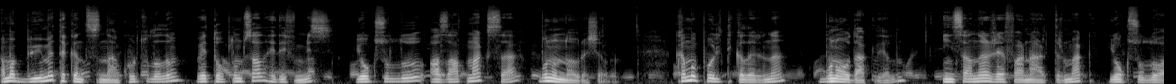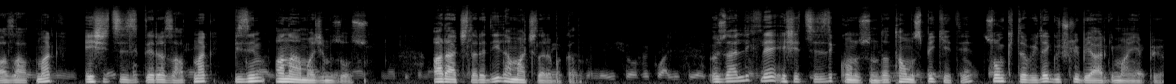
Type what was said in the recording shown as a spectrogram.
Ama büyüme takıntısından kurtulalım ve toplumsal hedefimiz yoksulluğu azaltmaksa bununla uğraşalım. Kamu politikalarını buna odaklayalım. İnsanların refahını arttırmak, yoksulluğu azaltmak, eşitsizlikleri azaltmak bizim ana amacımız olsun. Araçlara değil amaçlara bakalım. Özellikle eşitsizlik konusunda Thomas Piketty son kitabıyla güçlü bir argüman yapıyor.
